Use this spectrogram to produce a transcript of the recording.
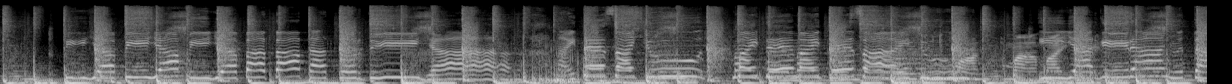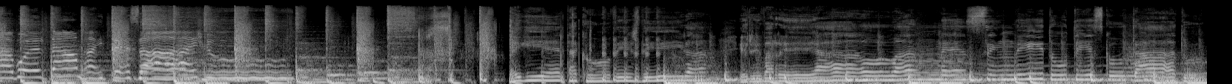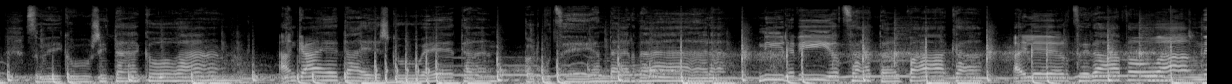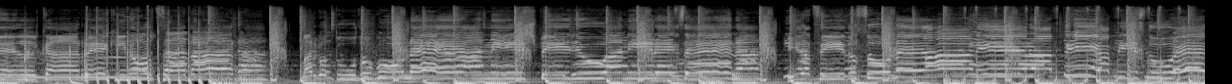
Begietako dizdira Irribarrea hoan ezin ditut izkutatu Zu ikusitakoan Hanka eta eskuetan Korputzean dardara Nire bihotza taupaka Aile ertzera doan Elkarrekin hortza darra Margotu dugunean Ispiluan nire izena Idatzi duzunean piztu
